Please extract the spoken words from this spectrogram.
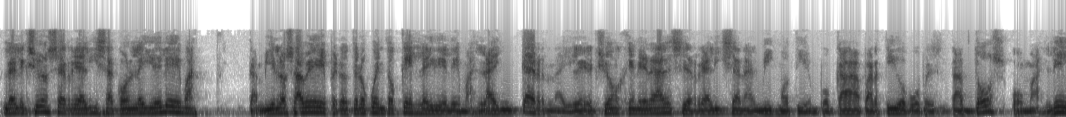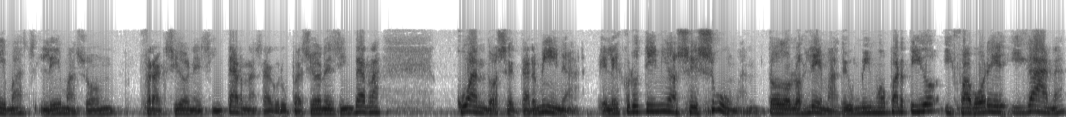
La elección se realiza con ley de lemas, también lo sabés, pero te lo cuento, ¿qué es idea de lemas? La interna y la elección general se realizan al mismo tiempo. Cada partido puede presentar dos o más lemas. Lemas son fracciones internas, agrupaciones internas. Cuando se termina el escrutinio, se suman todos los lemas de un mismo partido y favorece y gana,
